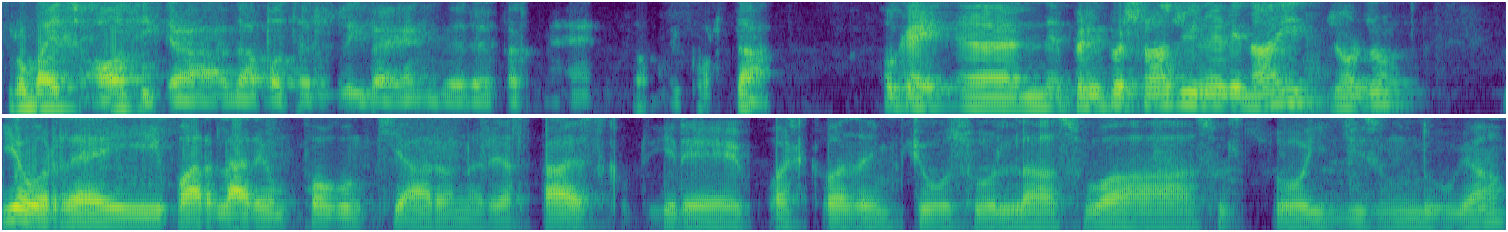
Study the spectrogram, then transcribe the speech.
roba esotica da poter rivendere per me, insomma, importante. Ok, eh, per il personaggio di Neri Nai, Giorgio? Io vorrei parlare un po' con Chiaro in realtà e scoprire qualcosa in più sulla sua, sul suo Igi Sunduga.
